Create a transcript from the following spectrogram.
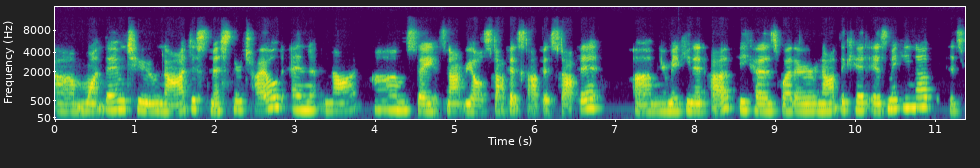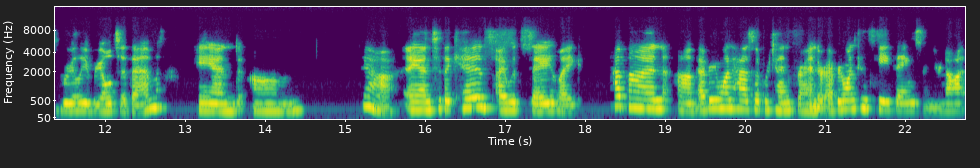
um, want them to not dismiss their child and not um, say it's not real. Stop it, stop it, stop it. Um, you're making it up because whether or not the kid is making up, it's really real to them. And um, yeah, and to the kids, I would say like have fun. Um, everyone has a pretend friend, or everyone can see things, and you're not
